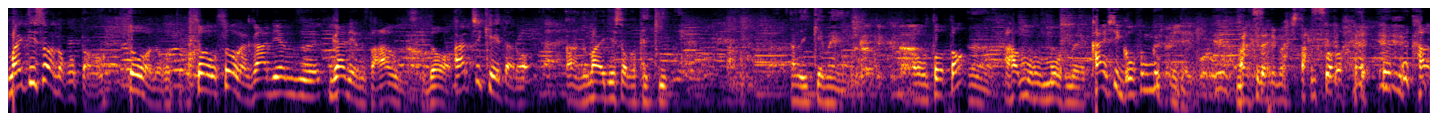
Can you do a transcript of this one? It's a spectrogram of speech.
マイティー・ソーは残ったの？ソーは残ってる。ソーソーがガーディアンズガーディアンズと会うんですけど。あっち慶太郎あのマイティー・ソーの敵。あのイケメン。あ弟、うん。あもうもうね開始5分ぐらいで亡くなりました。そう。か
